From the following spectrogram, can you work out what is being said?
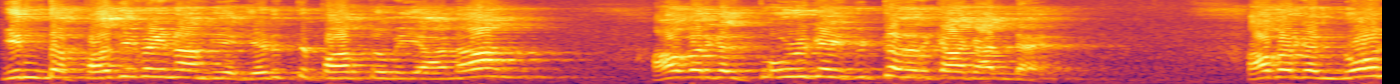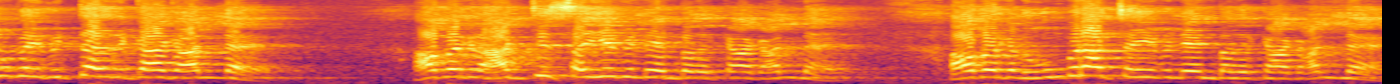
இந்த பதிவை நாம் எடுத்து பார்த்தோமேயானால் அவர்கள் தொழுகை விட்டதற்காக அல்ல. அவர்கள் நோன்பை விட்டதற்காக அல்ல. அவர்கள் அச்சு செய்யவில்லை என்பதற்காக அல்ல. அவர்கள் உம்ரா செய்யவில்லை என்பதற்காக அல்ல.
